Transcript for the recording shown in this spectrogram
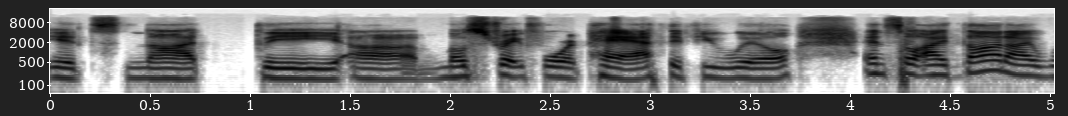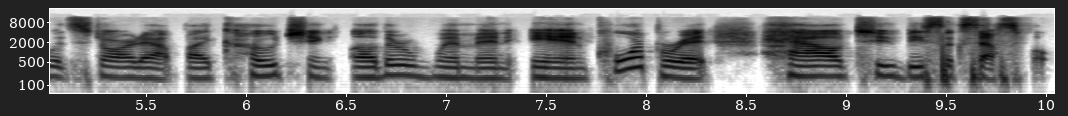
it's not the uh, most straightforward path, if you will. And so I thought I would start out by coaching other women in corporate how to be successful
